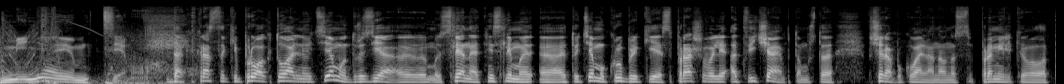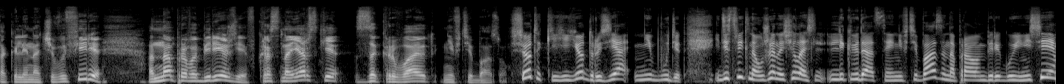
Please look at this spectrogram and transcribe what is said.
Меняем тему. Да, как раз таки про актуальную тему. Друзья, э, с Леной отнесли мы э, эту тему к рубрике «Спрашивали, отвечаем», потому что вчера буквально она у нас промелькивала так или иначе в эфире. На правобережье в Красноярске закрывают нефтебазу. Все-таки ее, друзья, не будет. И действительно, уже началась ликвидация нефтебазы на правом берегу Енисея.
